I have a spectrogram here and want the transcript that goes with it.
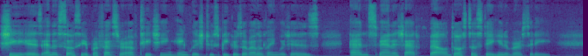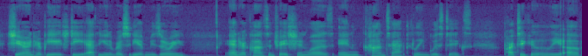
she is an associate professor of teaching English to speakers of other languages and Spanish at Valdosta State University. She earned her PhD at the University of Missouri, and her concentration was in contact linguistics, particularly of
